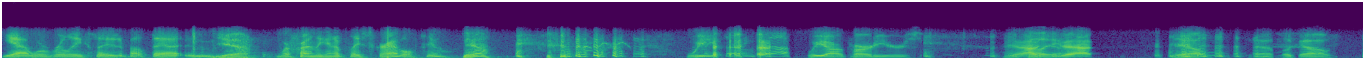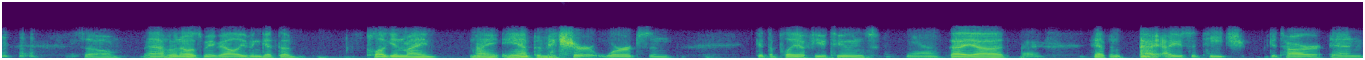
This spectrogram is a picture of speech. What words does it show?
yeah, we're really excited about that, and Yeah. we're finally gonna play Scrabble too. Yeah. we stuff. we are partiers. I yeah, tell I see ya. that. Yeah. Yeah. Look out. So, yeah, who knows? Maybe I'll even get to plug in my my amp and make sure it works and get to play a few tunes. yeah. I uh Nice. I, I used to teach guitar and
